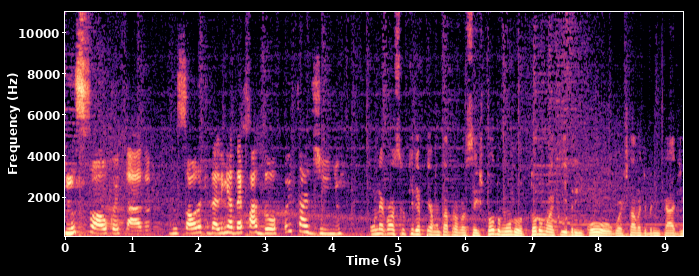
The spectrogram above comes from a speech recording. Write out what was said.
No sol, coitado no sol daqui da linha do Equador. Coitadinho. Um negócio que eu queria perguntar para vocês, todo mundo, todo mundo aqui brincou, gostava de brincar de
